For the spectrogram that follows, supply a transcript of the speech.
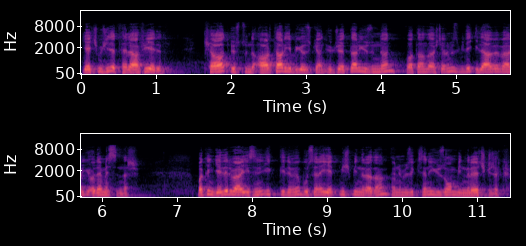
Geçmişi de telafi edin. Kağıt üstünde artar gibi gözüken ücretler yüzünden vatandaşlarımız bir de ilave vergi ödemesinler. Bakın gelir vergisinin ilk dilimi bu sene 70 bin liradan önümüzdeki sene 110 bin liraya çıkacak.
